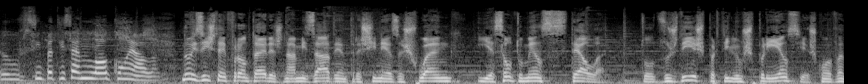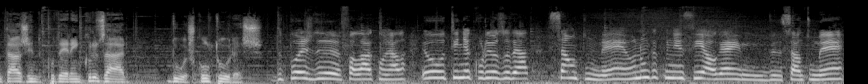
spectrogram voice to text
eu simpatizei-me logo com ela. Não existem fronteiras na amizade entre a chinesa Shuang e a são tomense Stella. Todos os dias partilham experiências com a vantagem de poderem cruzar duas culturas. Depois de falar com ela, eu tinha curiosidade. São Tomé, eu nunca conhecia alguém de São Tomé,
